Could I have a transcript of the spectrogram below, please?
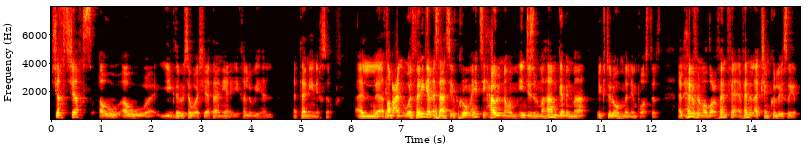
شخص شخص أو أو يقدروا يسووا أشياء ثانية يخلوا بها الثانيين يخسروا. طبعا والفريق الأساسي ال crewmates يحاولوا إنهم ينجزوا المهام قبل ما يقتلوهم ال impostors. الحلو في الموضوع فين فين الأكشن كله يصير؟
